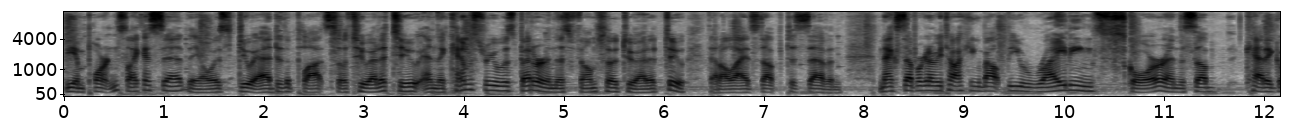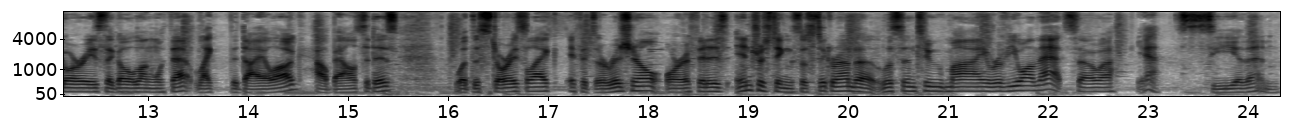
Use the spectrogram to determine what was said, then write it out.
The importance, like I said, they always do add to the plot, so 2 out of 2. And the chemistry was better in this film, so 2 out of 2. That all adds up to 7. Next up, we're going to be talking about the writing score and the subcategories that go along with that, like the dialogue, how balanced it is what the story's like, if it's original, or if it is interesting. So stick around to listen to my review on that. So, uh, yeah, see you then.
